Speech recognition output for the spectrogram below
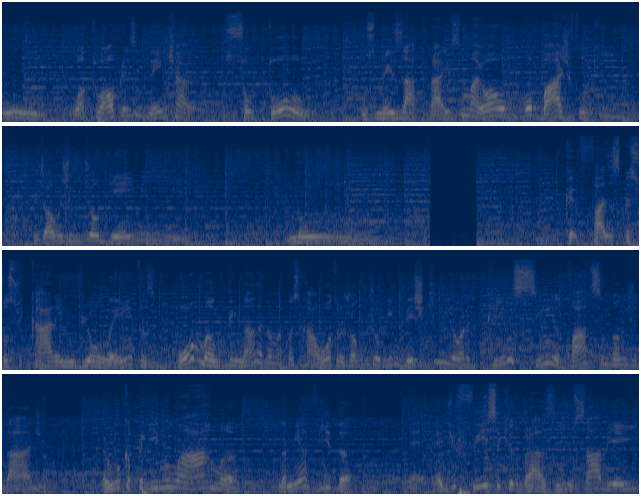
O, o atual presidente ah, soltou uns meses atrás maior bobagem, falou que jogos de videogame não faz as pessoas ficarem violentas. Pô, mano, tem nada a ver uma coisa com a outra. Eu jogo videogame desde que eu era criancinha, 4, 5 anos de idade. Eu nunca peguei numa arma na minha vida é, é, difícil aqui no Brasil, sabe? E aí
